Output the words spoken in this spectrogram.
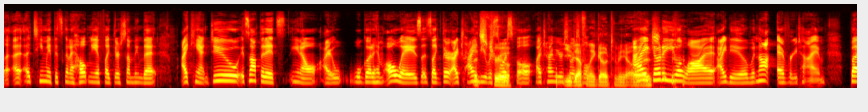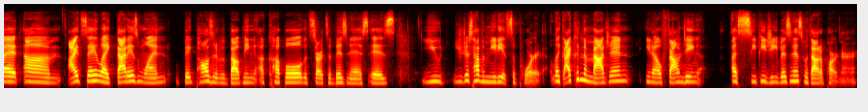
a, a teammate that's going to help me if like there's something that I can't do. It's not that it's, you know, I will go to him always. It's like there I try and be That's true. resourceful. I try and be resourceful. you definitely go to me always. I go to you a lot. I do, but not every time. But um, I'd say like that is one big positive about being a couple that starts a business is you you just have immediate support. Like I couldn't imagine, you know, founding a CPG business without a partner.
